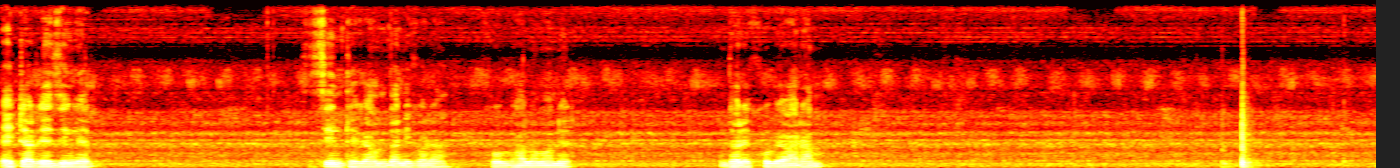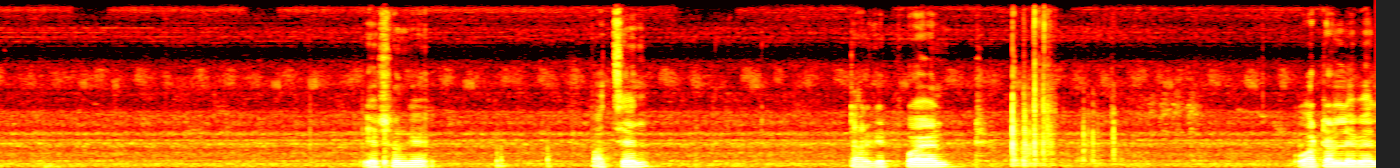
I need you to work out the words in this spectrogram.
এটা রেজিংয়ের চীন থেকে আমদানি করা, খুব ভালো মানের, ধরে খুবই আরাম। এর সঙ্গে পাচ্ছেন। Target point water level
